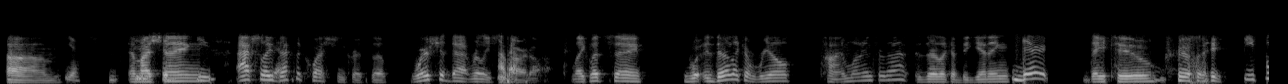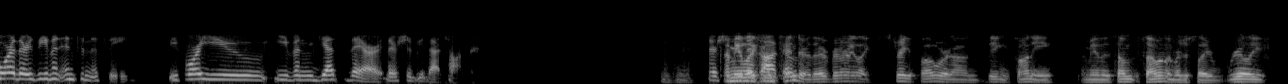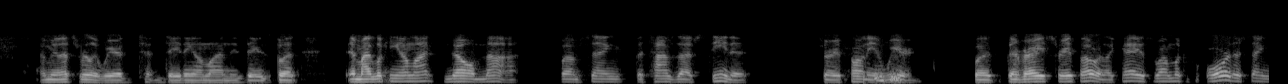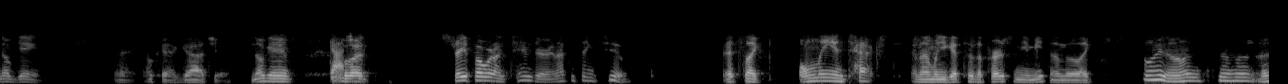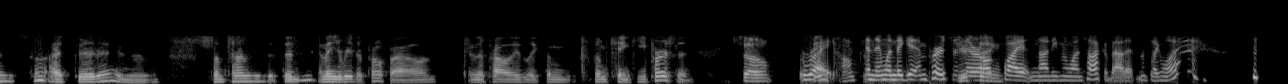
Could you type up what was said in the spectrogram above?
Um, yes. am You I should- saying? you- Actually, yeah. that's a question, Krista. Where should that really Okay. start off? Like, let's say, is there like a real timeline for that? Is there like a beginning, there day two? like, before there's even intimacy, before you even get there, there should be that talk. Mhm. I mean, like on Tinder, they're very like straightforward on being funny. I mean, some some of them are just like really. I mean, that's really weird t- dating online these days. But am I looking online? No, I'm not. But I'm saying the times that I've seen it, it's very funny and Mhm. weird. But they're very straightforward. Like, hey, it's what I'm looking for. Or they're saying no games. All right, okay, I got you. No games. Gotcha. But straightforward on Tinder, and that's the thing too. It's like only in text, and then when you get to the person, you meet them, they're like, "Oh, I know, it's, uh, it's ice skating," and then sometimes, it, then, Mhm. and then you read their profile, and, they're probably like some some kinky person. So right. And then when they get in person, they're all quiet and not even want to talk about it. And it's like, what?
